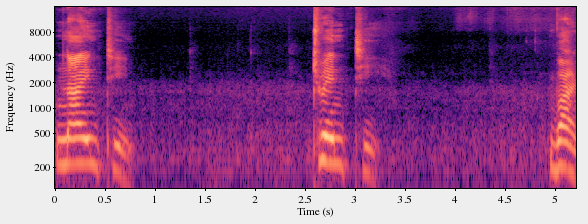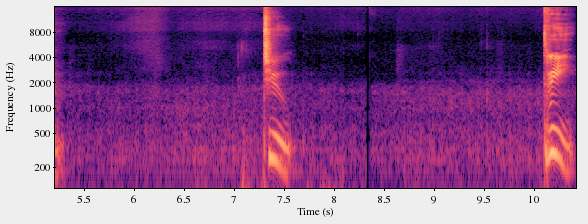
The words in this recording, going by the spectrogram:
nineteen, twenty, one, two, three,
